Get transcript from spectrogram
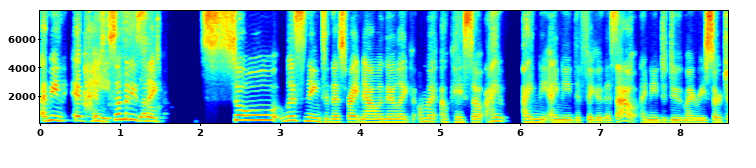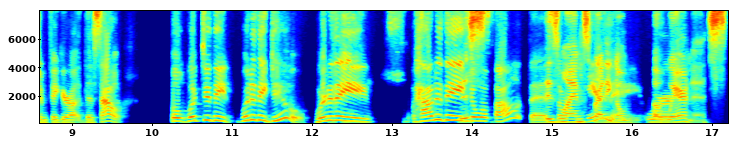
I mean, if, right. if somebody's so, like so listening to this right now and they're like, oh my, okay, so I I need I need to figure this out. I need to do my research and figure out this out. But what do they what do they do? Where do they how do they this go about this? Is why I'm spreading or... awareness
